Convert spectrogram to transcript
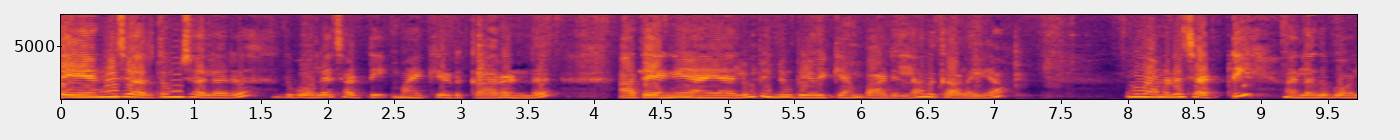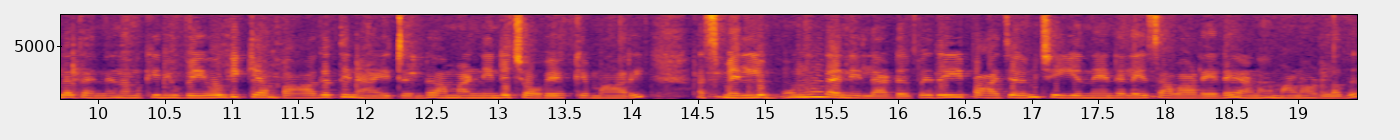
തേങ്ങ ചേർത്തും ചിലർ ഇതുപോലെ ചട്ടി മയക്കി എടുക്കാറുണ്ട്. ആ തേങ്ങയായാലും പിന്നെ ഉപയോഗിക്കാൻ പാടില്ല. അത് കളയാം. അപ്പോൾ നമ്മുടെ ചട്ടി നല്ലതുപോലെ തന്നെ നമുക്കിനി ഉപയോഗിക്കാൻ പാകത്തിനായിട്ടുണ്ട്. ആ മണ്ണിന്റെ ചൊവയൊക്കെ മാറി ആ സ്മെല്ലും ഒന്നും തന്നെ ഇല്ലാണ്ട്. ഇപ്പോൾ ഇത് ഈ പാചകം ചെയ്യുന്നതിന്റെ അല്ലെങ്കിൽ സവാളയുടെയാണ് മണമുള്ളത്.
